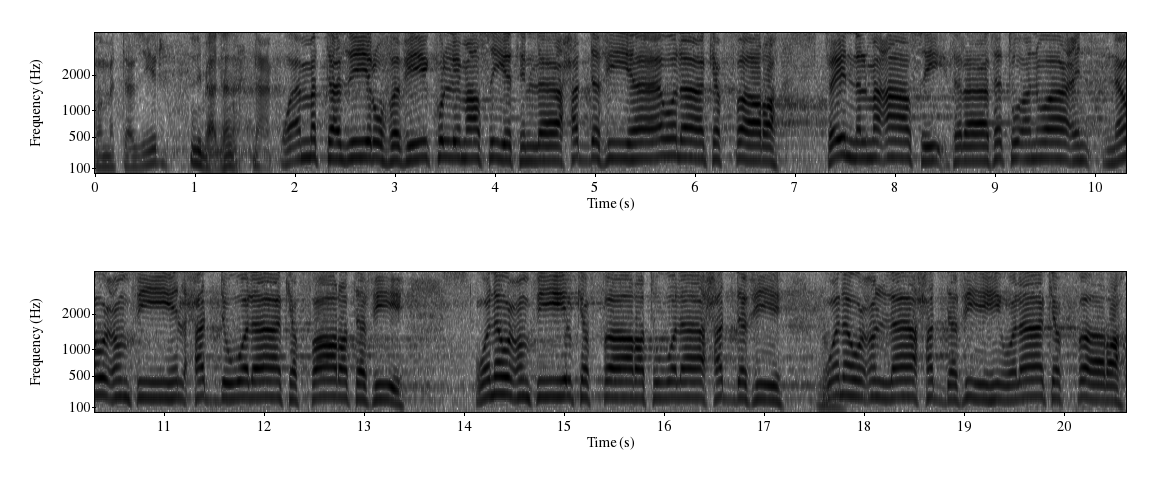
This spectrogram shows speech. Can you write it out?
وأما التعزير؟ اللي بعدنا نعم. وأما التعزير ففي كل معصية لا حد فيها ولا كفارة. فإن المعاصي ثلاثة أنواع نوع فيه الحد ولا كفارة فيه ونوع فيه الكفارة ولا حد فيه ونوع لا حد فيه ولا كفارة.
